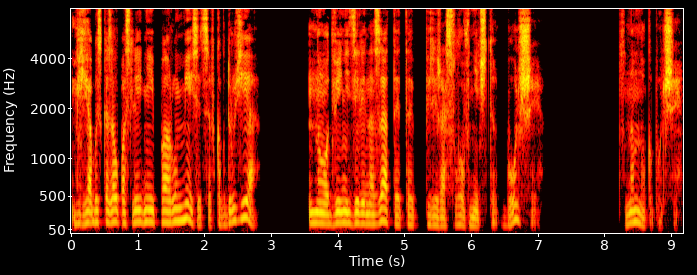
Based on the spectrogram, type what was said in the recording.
я бы сказал, последние пару месяцев, как друзья. Но две недели назад это переросло в нечто большее. Намного большее.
